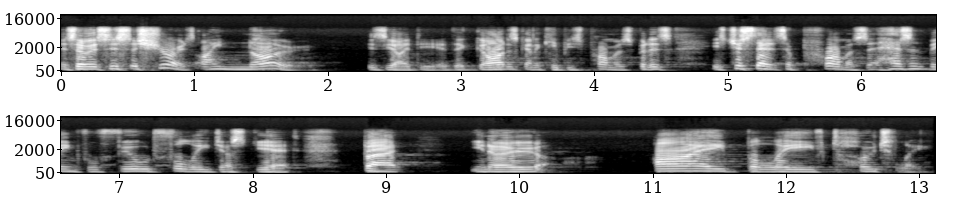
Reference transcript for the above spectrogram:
And so it's this assurance. I know is the idea that God is going to keep his promise. But it's, it's just that it's a promise. It hasn't been fulfilled fully just yet. But, you know, I believe totally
